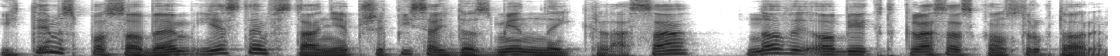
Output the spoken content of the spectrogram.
I tym sposobem jestem w stanie przypisać do zmiennej klasa nowy obiekt klasa z konstruktorem.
